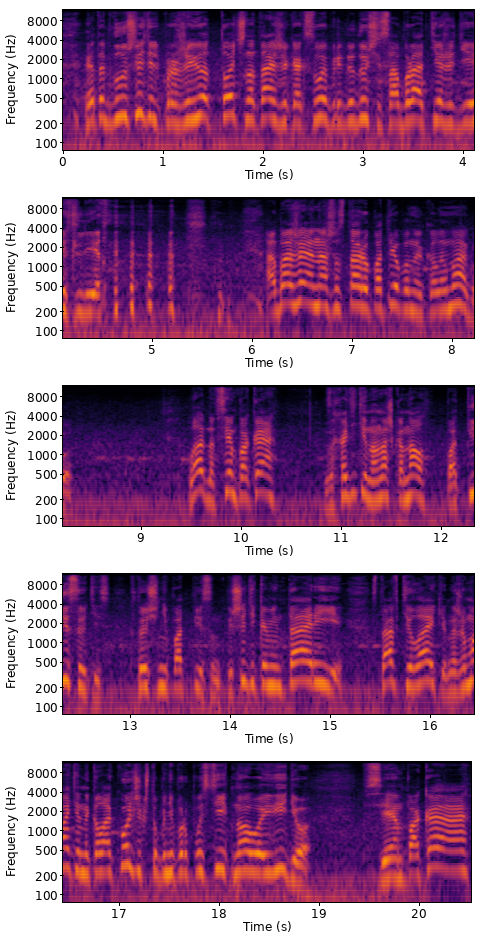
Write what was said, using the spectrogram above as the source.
этот глушитель проживет точно так же, как свой предыдущий собрат, те же 9 лет. Обожаю нашу старую потрепанную колымагу. Ладно, всем пока. Заходите на наш канал, подписывайтесь, кто еще не подписан. Пишите комментарии, ставьте лайки, нажимайте на колокольчик, чтобы не пропустить новые видео. Всем пока!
